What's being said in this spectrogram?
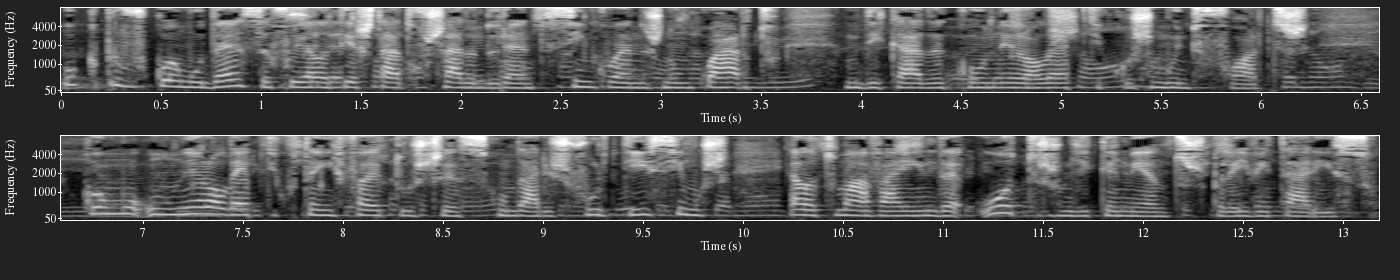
O que provocou a mudança foi ela ter estado fechada durante cinco anos num quarto, medicada com neurolépticos muito fortes. Como um neuroléptico tem efeitos secundários fortíssimos, ela tomava ainda outros medicamentos para evitar isso.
